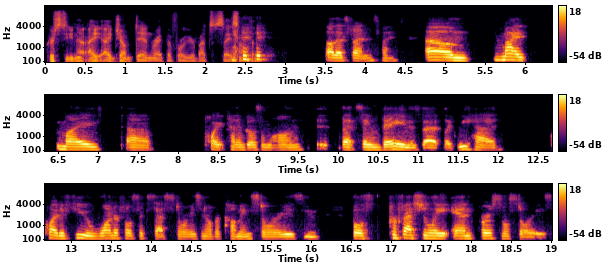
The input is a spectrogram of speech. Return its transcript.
Christina, I, I jumped in right before you were about to say something. Oh, that's fine. That's fine. Um, my my uh, point kind of goes along that same vein is that like we had quite a few wonderful success stories and overcoming stories and both professionally and personal stories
